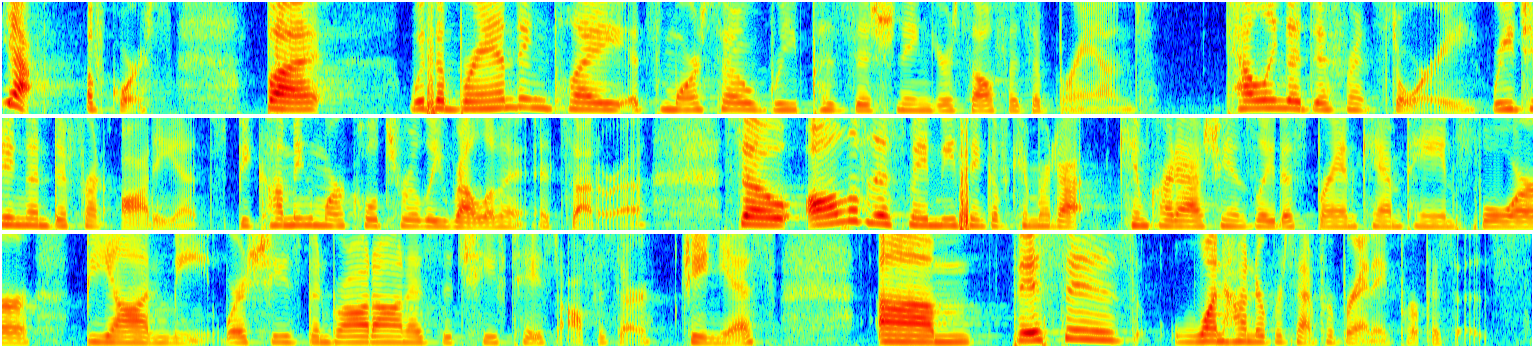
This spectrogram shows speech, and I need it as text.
Yeah, of course. But with a branding play, it's more so repositioning yourself as a brand telling a different story, reaching a different audience, becoming more culturally relevant, etc. So all of this made me think of Kim, Kim Kardashian's latest brand campaign for Beyond Meat, where she's been brought on as the chief taste officer. Genius. Um, this is 100% for branding purposes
